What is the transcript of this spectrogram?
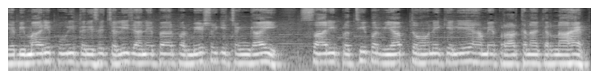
यह बीमारी पूरी तरह से चली जाने पर परमेश्वर की चंगाई सारी पृथ्वी पर व्याप्त होने के लिए हमें प्रार्थना करना है।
